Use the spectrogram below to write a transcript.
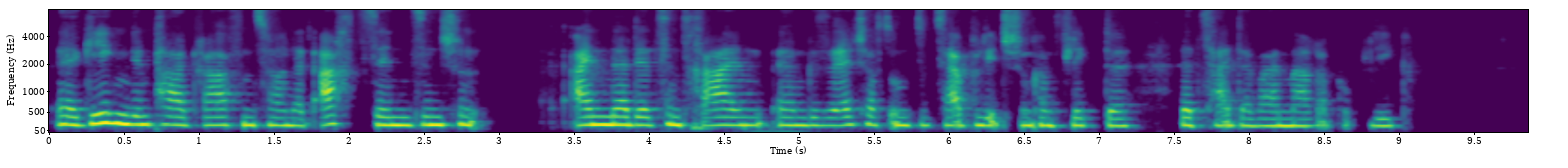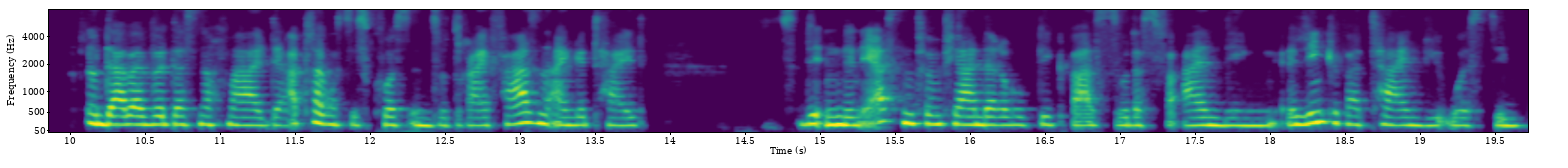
äh, gegen den Paragraphen 218 sind schon einer der zentralen äh, gesellschafts- und sozialpolitischen Konflikte der Zeit der Weimarer Republik. Und dabei wird das nochmal, der Abtreibungsdiskurs in so drei Phasen eingeteilt. In den ersten fünf Jahren der Republik war es so, dass vor allen Dingen linke Parteien wie USD,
